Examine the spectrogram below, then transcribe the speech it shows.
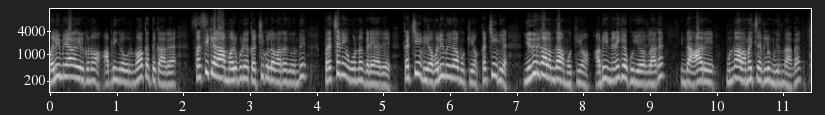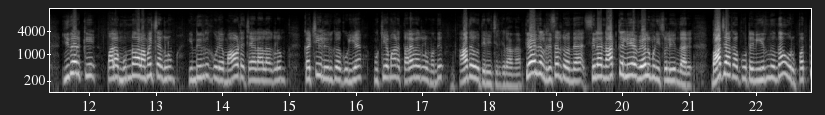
வலிமையாக இருக்கணும் அப்படிங்கிற ஒரு நோக்கத்துக்காக சசிகலா மறுபடியும் கட்சிக்குள்ளே வர்றது வந்து பிரச்சனை ஒன்றும் கிடையாது. கட்சியுடைய வலிமை தான் முக்கியம். கட்சியுடைய எதிர்காலம் தான் முக்கியம் அப்படின்னு நினைக்கக்கூடியவர்களாக இந்த ஆறு முன்னாள் அமைச்சர்களும் இருந்தாங்க. இதற்கு பல முன்னாள் அமைச்சர்களும் இன்று இருக்கக்கூடிய மாவட்ட செயலாளர்களும் கட்சியில் இருக்கக்கூடிய முக்கியமான தலைவர்களும் வந்து ஆதரவு தெரிவிச்சிருக்கிறாங்க. தேர்தல் ரிசல்ட் வந்த சில நாட்கள்லேயே வேலுமணி சொல்லியிருந்தார். பாஜக கூட்டணி இருந்திருந்தா ஒரு பத்து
